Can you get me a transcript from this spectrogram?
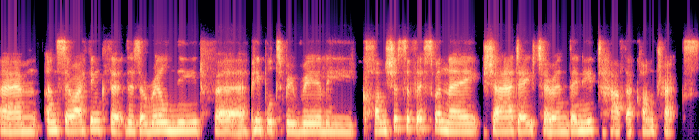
um, and so I think that there's a real need for people to be really conscious of this when they share data, and they need to have their contracts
